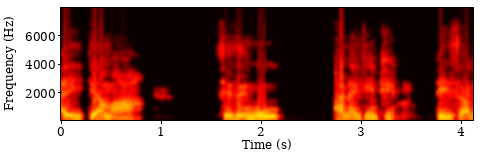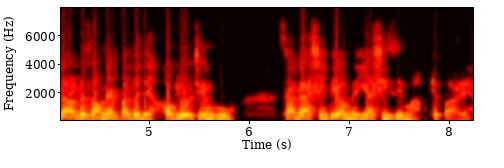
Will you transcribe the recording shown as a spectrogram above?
အဲ့ဒီကျမ်းမှာစိစိမှုဖတ်နိုင်ခြင်းဖြင့်ဒီစာတာတစ်စောင်းနဲ့ပတ်သက်တဲ့ဟောပြောခြင်းကိုစာတာရှင်တယောက်နဲ့ရရှိစေမှာဖြစ်ပါတယ်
